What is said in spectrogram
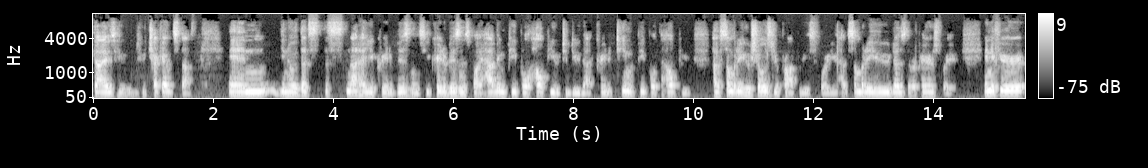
guys who, who check out stuff. And you know that's that's not how you create a business. You create a business by having people help you to do that create a team of people to help you. Have somebody who shows your properties for you. Have somebody who does the repairs for you. And if you're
